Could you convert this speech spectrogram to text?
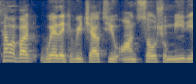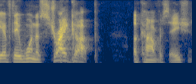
Tell them about where they can reach out to you on social media if they want to strike up a conversation.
